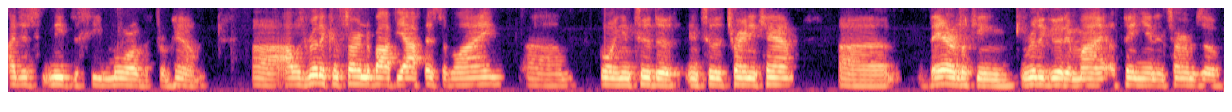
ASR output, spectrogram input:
I just need to see more of it from him. Uh, I was really concerned about the offensive line um, going into the into the training camp. Uh, they're looking really good, in my opinion, in terms of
